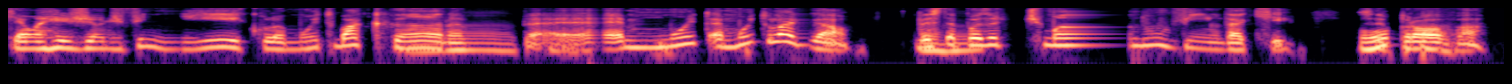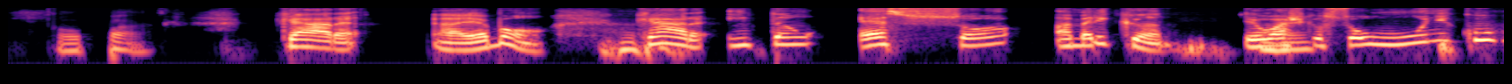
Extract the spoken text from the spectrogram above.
que é uma região de vinícola muito bacana, ah, é, é, muito, é muito legal. Vê uhum. se depois eu te mando um vinho daqui, você Opa. prova. Opa. Cara, Aí é bom. Cara, então é só americano. Eu uhum. acho que eu sou o único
